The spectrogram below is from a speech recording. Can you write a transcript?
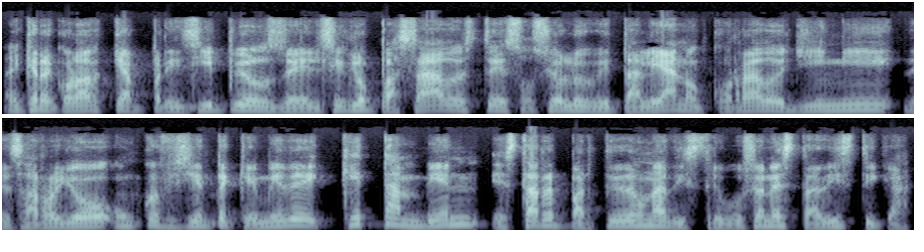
hay que recordar que a principios del siglo pasado, este sociólogo italiano, Corrado Gini, desarrolló un coeficiente que mide qué tan bien está repartida una distribución estadística,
